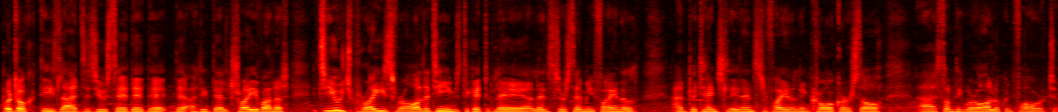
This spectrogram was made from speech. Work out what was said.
But look, these lads, as you said, they, they, they, I think they'll thrive on it. It's a huge prize for all the teams to get to play a Leinster semi final and potentially a Leinster final in Croker, so uh, something we're all looking forward to.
